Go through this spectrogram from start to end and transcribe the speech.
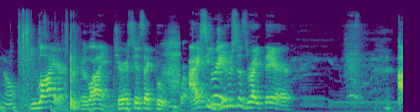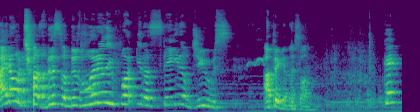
No. You liar. You're lying. Cherries taste like poop. Where I see Three. juices right there. I don't trust this one. There's literally fucking a stain of juice. I'm picking this one. Okay.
